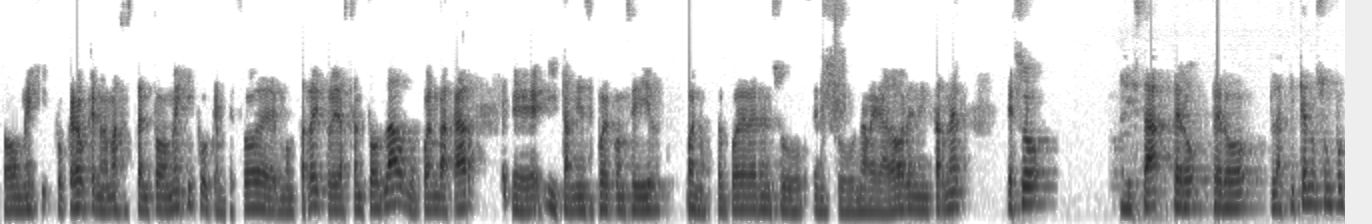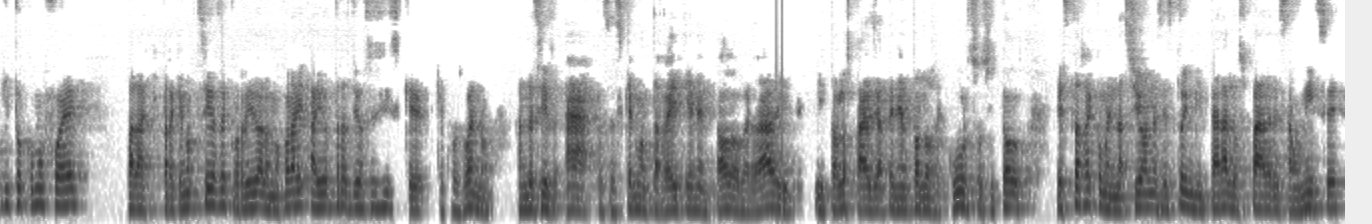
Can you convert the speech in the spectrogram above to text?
todo México, creo que nada más está en todo México, que empezó de Monterrey, pero ya está en todos lados, lo pueden bajar eh, y también se puede conseguir, bueno, se puede ver en su, en su navegador en internet. Eso ahí está, pero, pero platícanos un poquito cómo fue para, para que no te sigas de corrido, a lo mejor hay, hay otras diócesis que, que, pues bueno, han de decir, ah, pues es que en Monterrey tienen todo, ¿verdad? Y, y, todos los padres ya tenían todos los recursos y todo. Estas recomendaciones, esto invitar a los padres a unirse,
